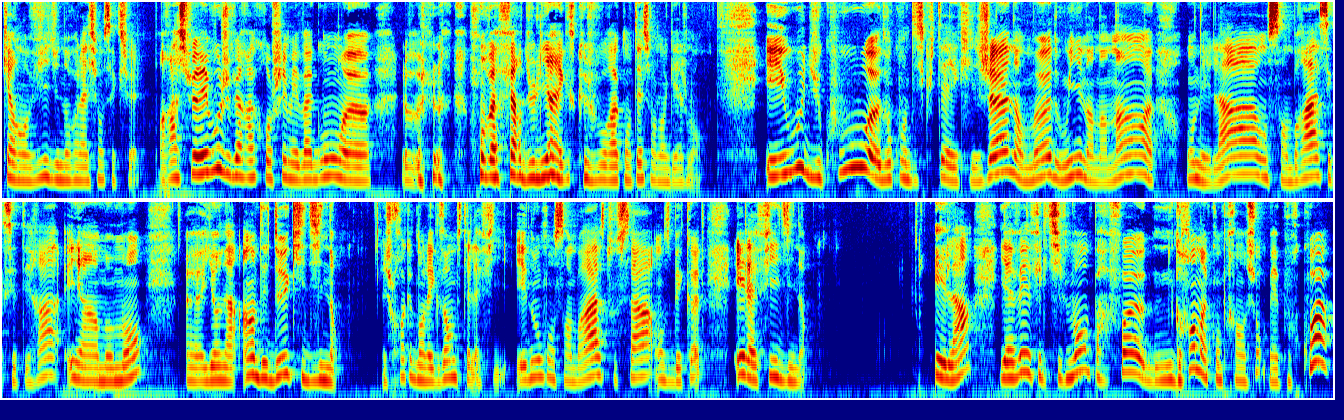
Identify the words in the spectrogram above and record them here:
qui a envie d'une relation sexuelle. Rassurez-vous, je vais raccrocher mes wagons, euh, on va faire du lien avec ce que je vous racontais sur l'engagement. Et où du coup, donc on discutait avec les jeunes en mode oui, non, non, non, on est là, on s'embrasse, etc. Et à un moment, il y en a un des deux qui dit non. Je crois que dans l'exemple, c'était la fille. Et donc on s'embrasse, tout ça, on se bécote, et la fille dit non. Et là, il y avait effectivement parfois une grande incompréhension. Mais pourquoi?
